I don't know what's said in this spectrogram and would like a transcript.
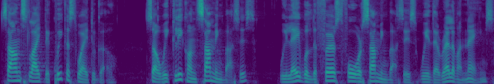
sounds like the quickest way to go. So we click on summing buses, we label the first four summing buses with the relevant names,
